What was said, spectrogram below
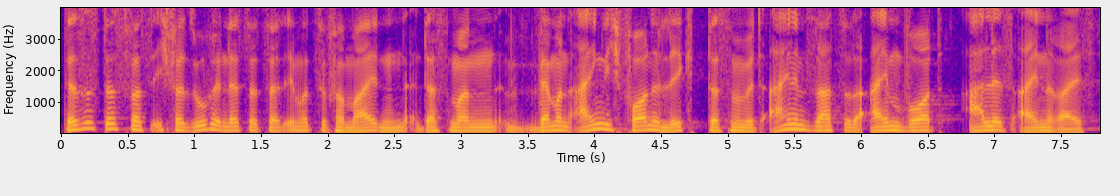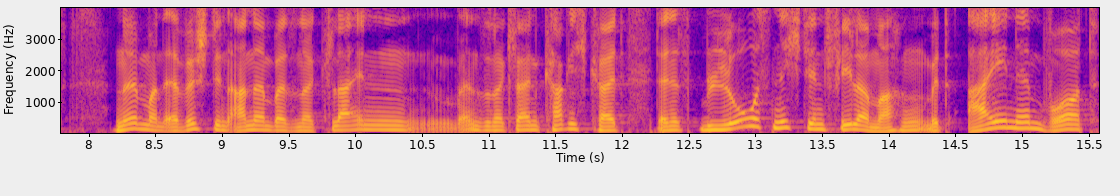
das ist das, was ich versuche in letzter Zeit immer zu vermeiden, dass man, wenn man eigentlich vorne liegt, dass man mit einem Satz oder einem Wort alles einreißt. Ne, man erwischt den anderen bei so einer kleinen, bei so einer kleinen Kackigkeit, denn es bloß nicht den Fehler machen, mit einem Wort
